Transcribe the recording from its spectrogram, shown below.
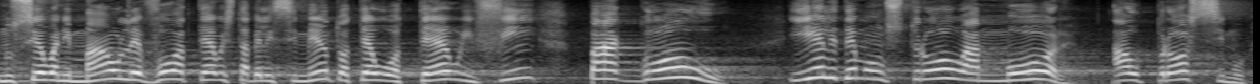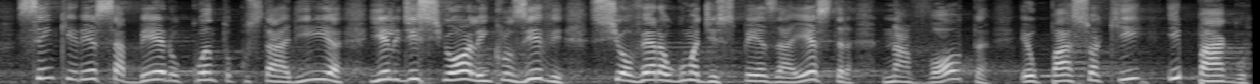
no seu animal, levou até o estabelecimento, até o hotel, enfim, pagou. E ele demonstrou amor ao próximo, sem querer saber o quanto custaria, e ele disse: Olha, inclusive, se houver alguma despesa extra, na volta eu passo aqui e pago.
